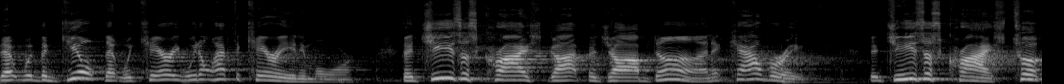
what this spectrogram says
that with the guilt that we carry, we don't have to carry anymore. That Jesus Christ got the job done at Calvary. That Jesus Christ took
